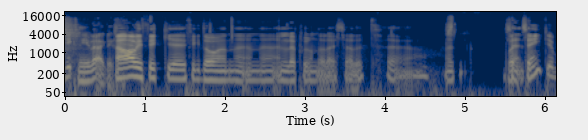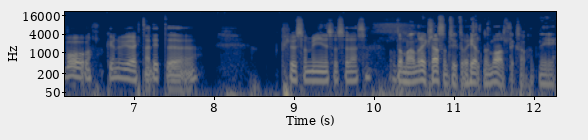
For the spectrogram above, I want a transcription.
gick ni iväg liksom? Ja, vi fick, eh, fick dra en, en, en löprunda där istället. Eh, Sen, sen gick det ju bra, kunde vi räkna lite plus och minus och sådär. Så. Och de andra i klassen tyckte det var helt normalt liksom att ni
